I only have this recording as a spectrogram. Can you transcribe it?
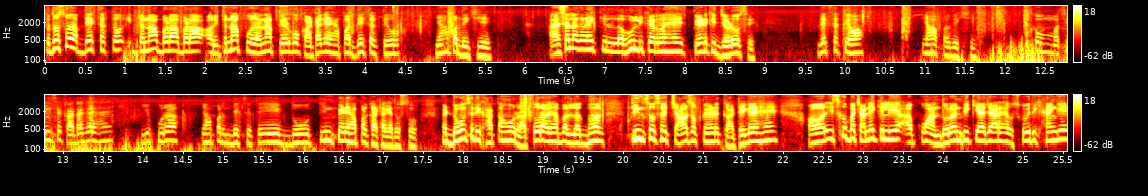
तो दोस्तों, आप देख सकते हो, इतना बड़ा बड़ा और इतना पुराना पेड़ को काटा गया यहाँ पर देख सकते हो, यहाँ पर देखिए, ऐसा लग रहा है कि लहू निकल रहा है पेड़ की जड़ों से। देख सकते हो आप, यहाँ पर देखिए, इसको मशीन से काटा गया है। ये पूरा यहाँ पर देख सकते हैं, एक, दो, तीन पेड़ यहाँ पर काटा गया दोस्तों। मैं ड्रोन से दिखाता हूँ, रातों रात यहाँ पर लगभग 300 से 400 पेड़ काटे गए हैं और इसको बचाने के लिए आपको आंदोलन भी किया जा रहा है, उसको भी दिखाएँगे।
